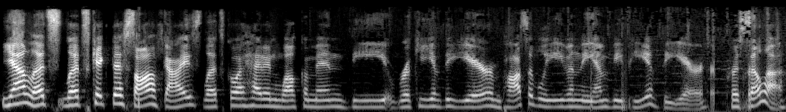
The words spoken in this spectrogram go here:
Yeah, let's let's kick this off, guys. Let's go ahead and welcome in the rookie of the year and possibly even the MVP of the year, Priscilla.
